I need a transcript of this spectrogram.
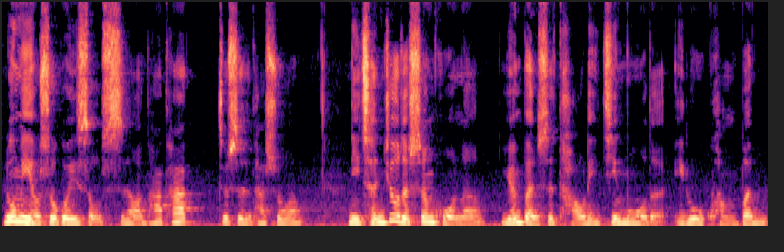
卢米有说过一首诗啊，他他就是他说，你成就的生活呢，原本是逃离静默的一路狂奔，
